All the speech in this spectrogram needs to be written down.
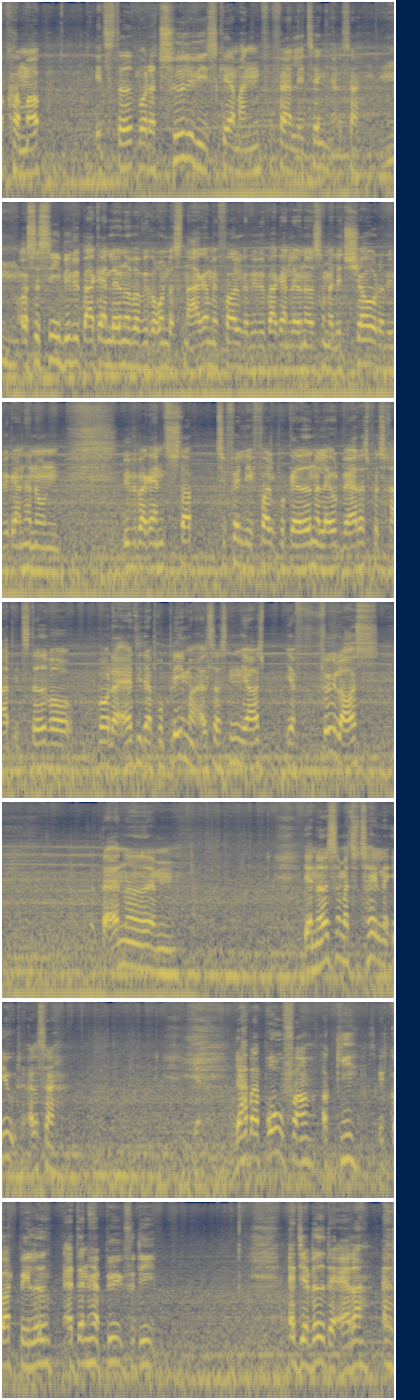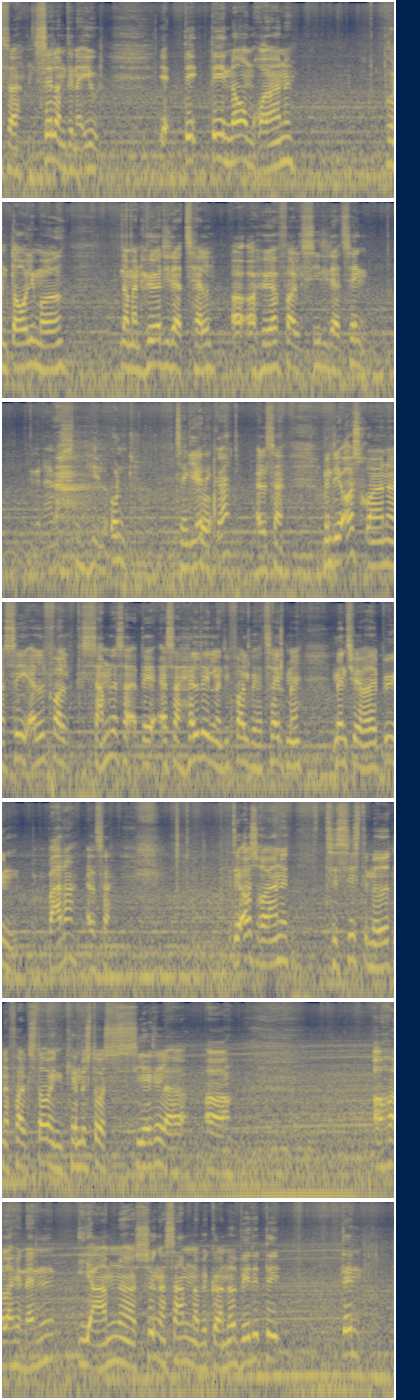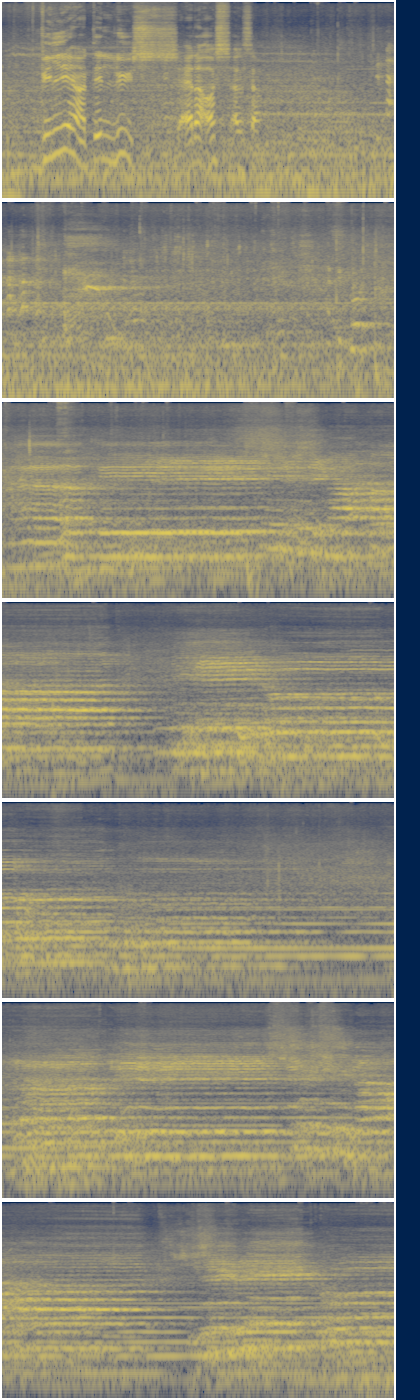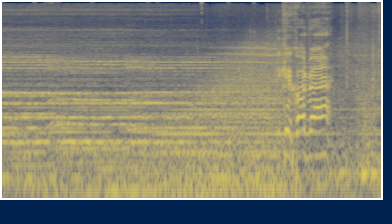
at komme op et sted, hvor der tydeligvis sker mange forfærdelige ting. Altså. Og så sige, at vi vil bare gerne lave noget, hvor vi går rundt og snakker med folk, og vi vil bare gerne lave noget, som er lidt sjovt, og vi vil gerne have nogle... Vi vil bare gerne stoppe tilfældige folk på gaden og lave et hverdagsportræt et sted, hvor, hvor der er de der problemer. Altså sådan, jeg, også, jeg føler også, at der er noget... Øhm, ja, noget, som er totalt naivt. Altså, jeg har bare brug for at give et godt billede af den her by, fordi at jeg ved, det er der. Altså, selvom det er naivt. Ja, det, det er enormt rørende på en dårlig måde, når man hører de der tal, og, og hører folk sige de der ting. Det er nærmest sådan helt ondt tænke ja, på. Ja, det gør. Altså, men det er også rørende at se alle folk samle sig. Det er, altså halvdelen af de folk, vi har talt med, mens vi har været i byen, var der. Altså, det er også rørende til sidste mødet, når folk står i en kæmpe stor cirkel og, og, og holder hinanden i armene og synger sammen og vil gøre noget ved det. det den vilje og det lys er der også, altså. kan godt være,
